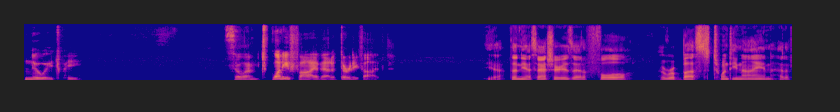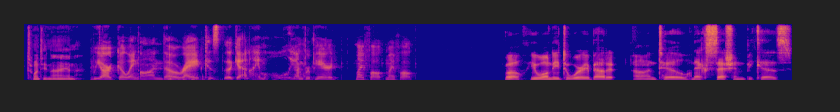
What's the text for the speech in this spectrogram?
new HP. So I'm 25 out of 35. Yeah. Then yes, Asher is at a full, a robust 29 out of 29. We are going on though, right? Because again, I am wholly unprepared. My fault. My fault. Well, you won't need to worry about it until next session because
